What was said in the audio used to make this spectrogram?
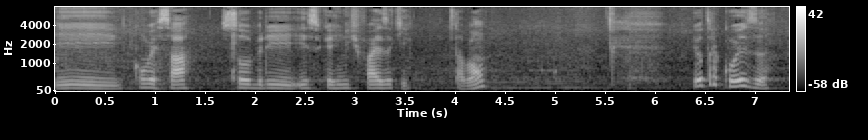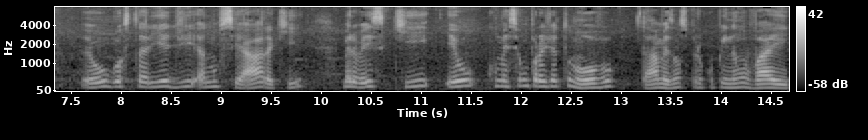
e conversar sobre isso que a gente faz aqui, tá bom? E outra coisa, eu gostaria de anunciar aqui, primeira vez que eu comecei um projeto novo, tá? Mas não se preocupem, não vai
